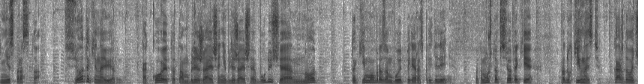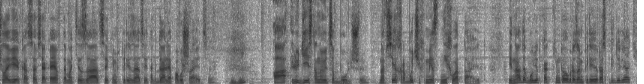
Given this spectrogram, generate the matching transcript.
неспроста. Все-таки, наверное, в какое-то там ближайшее, не ближайшее будущее, но таким образом будет перераспределение. Потому что все-таки продуктивность каждого человека со всякой автоматизацией, компьютеризацией и так далее повышается. Мгм. А людей становится больше, на всех рабочих мест не хватает, и надо будет каким-то образом перераспределять.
